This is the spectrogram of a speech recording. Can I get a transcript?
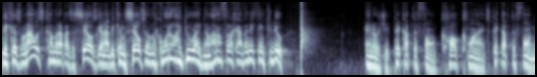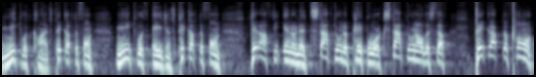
Because when I was coming up as a sales guy, I became a salesman. I'm like, what do I do right now? I don't feel like I have anything to do. Energy. Pick up the phone, call clients, pick up the phone, meet with clients, pick up the phone, meet with agents, pick up the phone, get off the internet, stop doing the paperwork, stop doing all this stuff. Pick up the phone,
